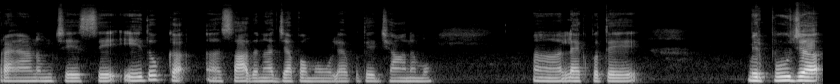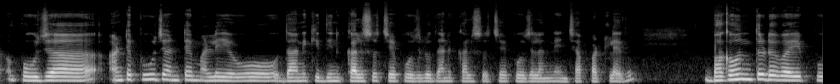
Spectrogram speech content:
ప్రయాణం చేసే ఏదో ఒక సాధన జపము లేకపోతే ధ్యానము లేకపోతే మీరు పూజ పూజ అంటే పూజ అంటే మళ్ళీ ఏవో దానికి దీనికి కలిసి వచ్చే పూజలు దానికి కలిసి వచ్చే పూజలు అని నేను చెప్పట్లేదు. భగవంతుడి వైపు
